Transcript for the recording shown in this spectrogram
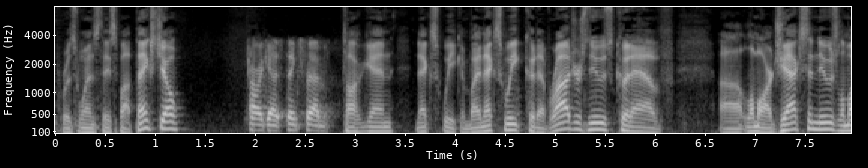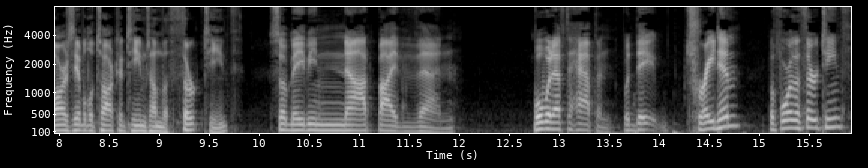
for his Wednesday spot. Thanks, Joe. All right, guys. Thanks for having me. Talk again next week. And by next week, could have Rodgers news, could have uh, Lamar Jackson news. Lamar is able to talk to teams on the 13th. So maybe not by then. What would have to happen? Would they trade him before the 13th?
